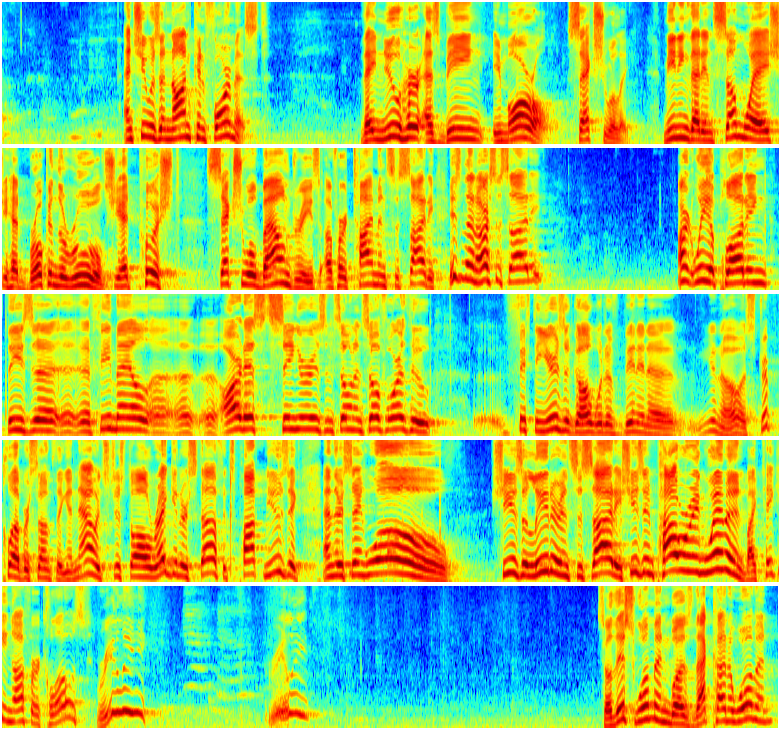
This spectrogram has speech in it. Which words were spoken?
And she was a nonconformist. They knew her as being immoral sexually, meaning that in some way she had broken the rules, she had pushed sexual boundaries of her time in society. Isn't that our society? Aren't we applauding these uh, uh, uh female uh, uh, artists, singers, and so on and so forth who uh, 50 years ago would have been in a you know, a strip club or something, and now it's just all regular stuff, it's pop music, and they're saying, whoa, she is a leader in society, she's empowering women by taking off her clothes. Really? Really? So this woman was that kind of woman.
